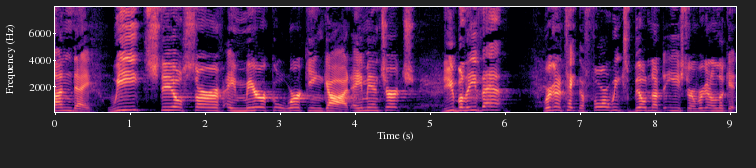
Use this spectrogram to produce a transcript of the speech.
Sunday. We still serve a miracle working God. Amen, church? Do you believe that? We're going to take the four weeks building up to Easter and we're going to look at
